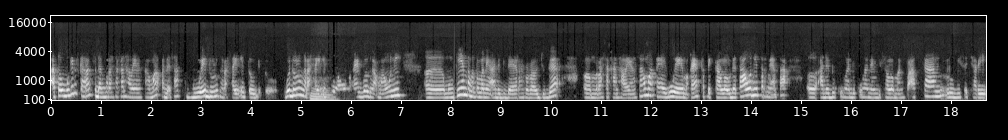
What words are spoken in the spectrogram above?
atau mungkin sekarang sedang merasakan hal yang sama pada saat gue dulu ngerasain itu gitu. Gue dulu ngerasain Hmm. itu makanya gue nggak mau nih eh, mungkin teman-teman yang ada di daerah rural juga eh, merasakan hal yang sama kayak gue makanya ketika lo udah tahu nih ternyata eh, ada dukungan-dukungan yang bisa lo manfaatkan, lo bisa cari,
